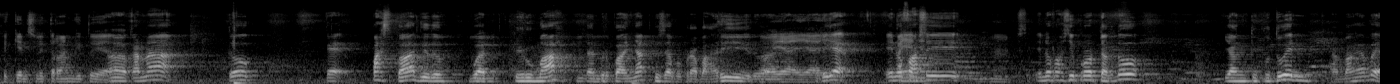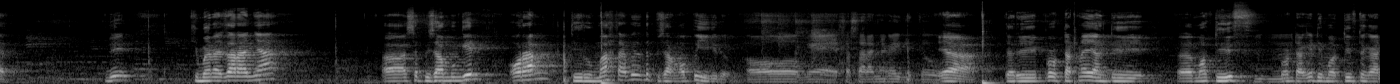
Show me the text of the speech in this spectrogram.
bikin seliteran gitu ya Eh, karena itu kayak pas banget gitu buat di rumah dan berbanyak bisa beberapa hari gitu Oh, iya, iya, Jadi iya. kayak inovasi inovasi produk tuh yang dibutuhin gampangnya apa ya? Jadi gimana caranya eh, sebisa mungkin orang di rumah tapi tetap bisa ngopi gitu. Oh, oke sasarannya kayak gitu Ya, dari produknya yang di eh, modif, produknya dimodif dengan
